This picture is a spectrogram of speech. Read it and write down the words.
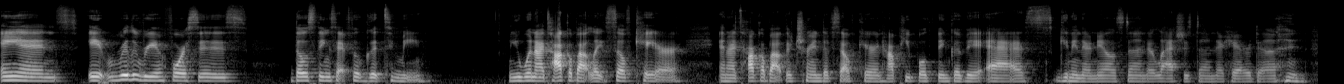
And it really reinforces those things that feel good to me. You, when I talk about like self care, and I talk about the trend of self care and how people think of it as getting their nails done, their lashes done, their hair done.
